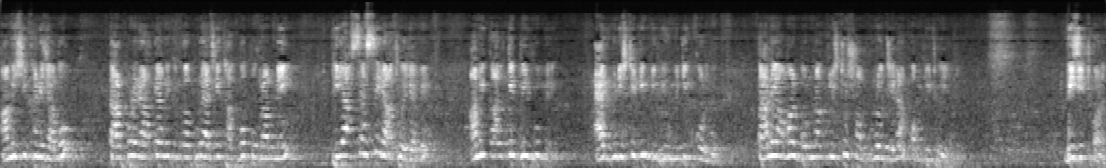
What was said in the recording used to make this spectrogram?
আমি সেখানে যাব, তারপরে রাতে আমি দুর্গাপুরে আজকে থাকব, প্রোগ্রাম নেই, ফিরে আস্তে আস্তে রাত হয়ে যাবে। আমি কালকে বীরভূমে অ্যাডমিনিস্ট্রেটিভ রিভিউ মিটিং করব। তাহলে আমার বন্যাক্লিষ্ট সবগুলো জেলা কমপ্লিট হয়ে যাবে। ভিজিট করা।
